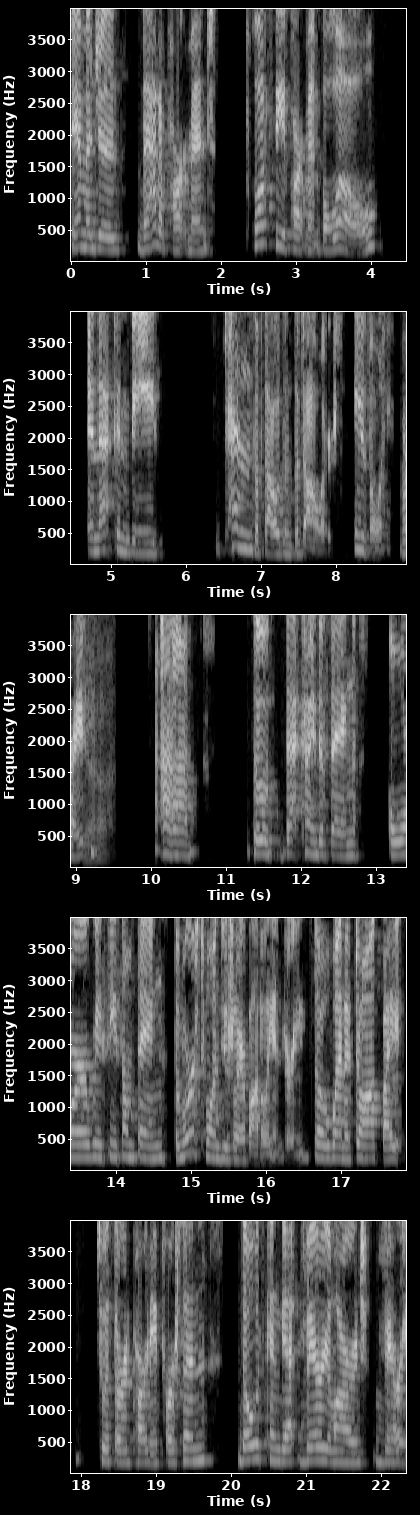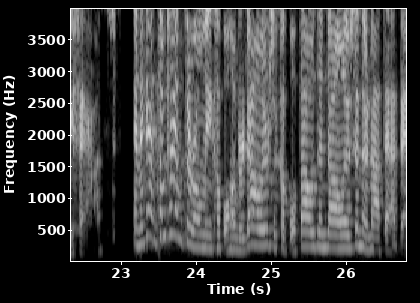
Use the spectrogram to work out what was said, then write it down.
damages that apartment plus the apartment below. And that can be tens of thousands of dollars easily, right? Yeah. Um, so that kind of thing or we see something, the worst ones usually are bodily injury. So when a dog bite to a third party person, those can get very large very fast. And again, sometimes they're only a couple hundred dollars, a couple thousand dollars, and they're not that bad.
